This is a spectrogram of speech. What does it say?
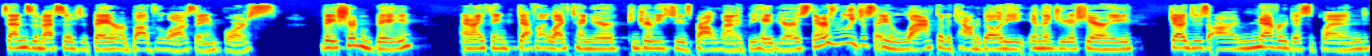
sends the message that they are above the laws they enforce. They shouldn't be. And I think definitely life tenure contributes to these problematic behaviors. There's really just a lack of accountability in the judiciary. Judges are never disciplined.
